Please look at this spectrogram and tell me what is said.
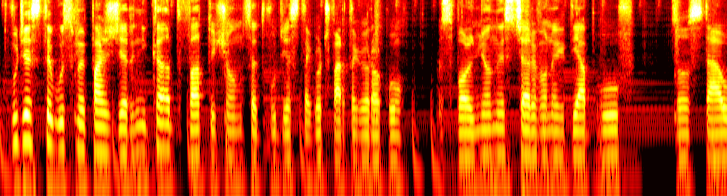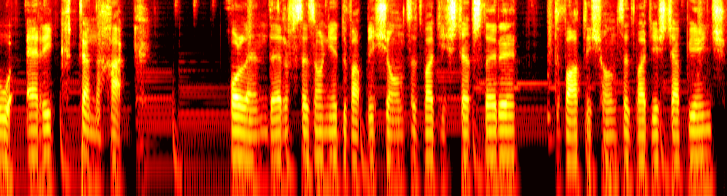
28 października 2024 roku zwolniony z Czerwonych Diabłów został Erik ten Hag. Holender w sezonie 2024-2025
